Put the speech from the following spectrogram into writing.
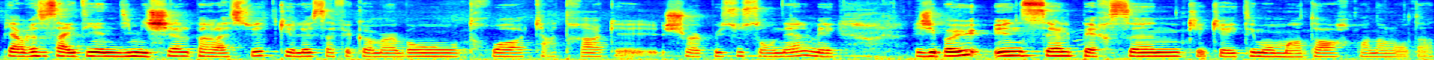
Puis après ça, ça a été Andy Michel par la suite, que là, ça fait comme un bon 3-4 ans que je suis un peu sous son aile, mais j'ai pas eu une seule personne qui, qui a été mon mentor pendant longtemps.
